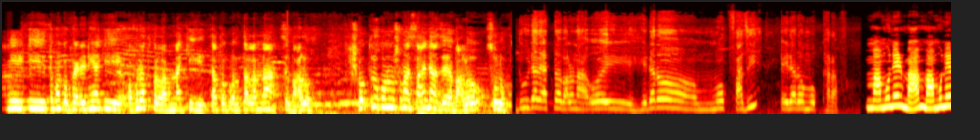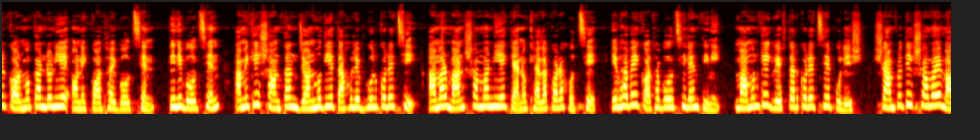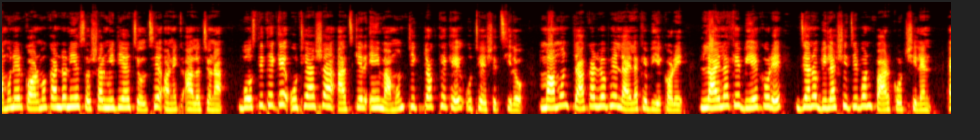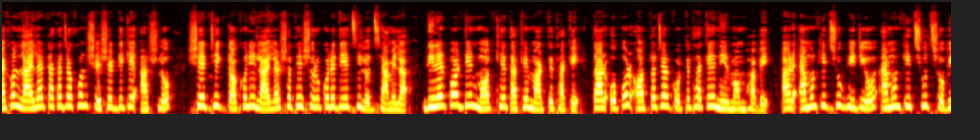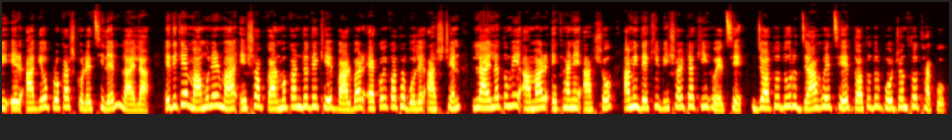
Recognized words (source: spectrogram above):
আমি কি তোমাকে ফেরে নিয়ে কি অপরাধ করলাম নাকি? তা তো বলতাম না। যে ভালো। শত্রু কোনো সময় চায় না যে ভালো চলুক। দুইটার একটা ভালো না ওই হেডারও মুখ ফাজি এটারও মুখ খারাপ। মামুনের মা মামুনের কর্মকাণ্ড নিয়ে অনেক কথাই বলছেন। তিনি বলছেন আমি কি সন্তান জন্ম দিয়ে তাহলে ভুল করেছি? আমার মান সম্মান নিয়ে কেন খেলা করা হচ্ছে? এভাবেই কথা বলছিলেন তিনি। মামুনকে গ্রেফতার করেছে পুলিশ। সাম্প্রতিক সময়ে মামুনের কর্মকাণ্ড নিয়ে সোশ্যাল মিডিয়ায় চলছে অনেক আলোচনা। বস্তি থেকে উঠে আসা আজকের এই মামুন টিকটক থেকে উঠে এসেছিল। মামুন টাকার লোভে লাইলাকে বিয়ে করে। লাইলাকে বিয়ে করে যেন বিলাসী জীবন পার করছিলেন। এখন লাইলার টাকা যখন শেষের দিকে আসলো সে ঠিক তখনই লাইলার সাথে শুরু করে দিয়েছিল ঝামেলা। দিনের পর দিন মদ খেয়ে তাকে মারতে থাকে, তার ওপর অত্যাচার করতে থাকে নির্মমভাবে। আর এমন কিছু ভিডিও, এমন কিছু ছবি এর আগেও প্রকাশ করেছিলেন লাইলা এদিকে মামুনের মা এসব কর্মকাণ্ড দেখে বারবার একই কথা বলে আসছেন লাইলা তুমি আমার এখানে আসো, আমি দেখি বিষয়টা কি হয়েছে। যতদূর যা হয়েছে ততদূর পর্যন্ত থাকুক।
